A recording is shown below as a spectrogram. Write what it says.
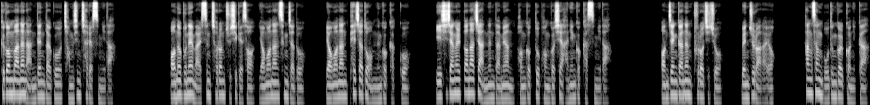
그것만은 안 된다고 정신 차렸습니다. 어느 분의 말씀처럼 주식에서 영원한 승자도 영원한 패자도 없는 것 같고 이 시장을 떠나지 않는다면 번 것도 번 것이 아닌 것 같습니다. 언젠가는 부러지죠. 왠 줄 알아요? 항상 모든 걸 거니까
